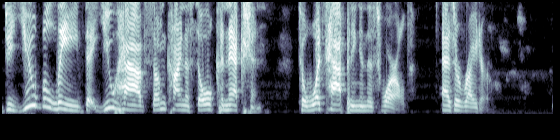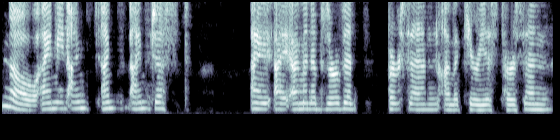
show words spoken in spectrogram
Do you believe that you have some kind of soul connection to what's happening in this world as a writer? No, I mean, I'm, I'm, I'm just, I, I, I'm an observant person. I'm a curious person.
